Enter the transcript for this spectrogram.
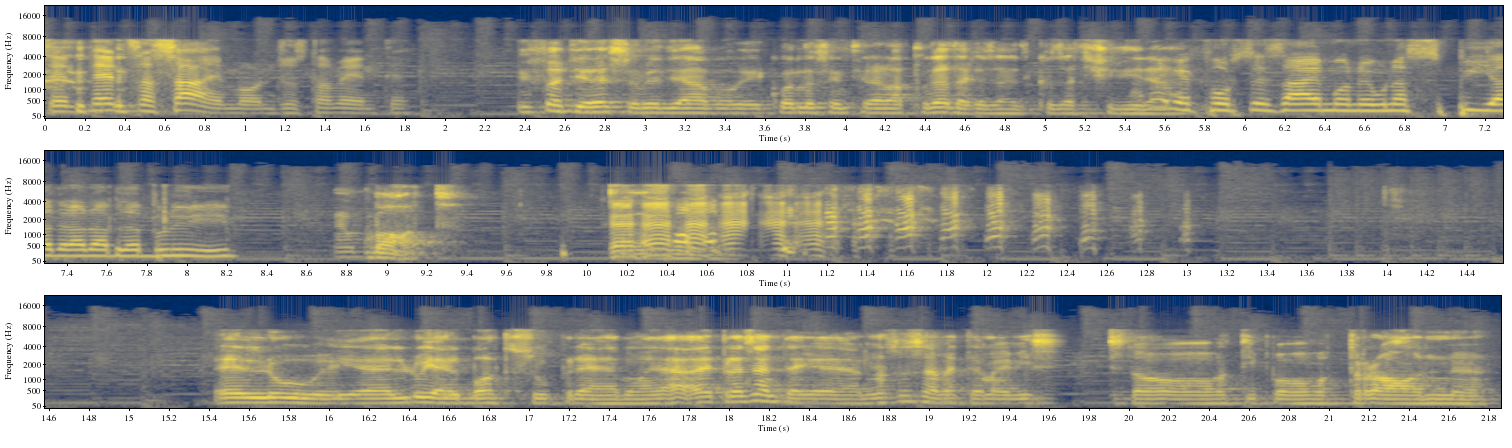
Sentenza Simon, giustamente. Infatti adesso vediamo che quando sentirà la puntata cosa, cosa ci Non dirà. è che forse Simon è una spia della WWE? È un bot. È lui, è lui è il bot supremo. Eh, Hai presente che non so se avete mai visto tipo Tron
